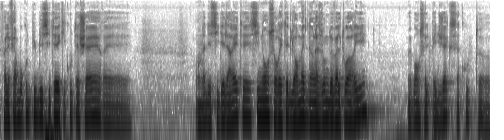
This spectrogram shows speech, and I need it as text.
Il fallait faire beaucoup de publicité qui coûtait cher et on a décidé d'arrêter. Sinon, ça aurait été de le remettre dans la zone de Valtoirie. Mais bon, c'est le Gex, ça coûte. euh,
